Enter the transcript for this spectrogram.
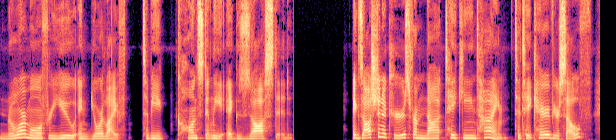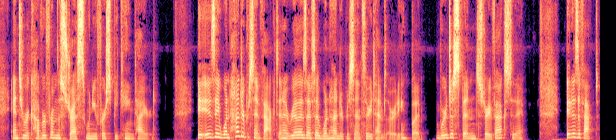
normal for you in your life to be constantly exhausted. Exhaustion occurs from not taking time to take care of yourself and to recover from the stress when you first became tired. It is a 100% fact, and I realize I've said 100% three times already, but we're just spitting straight facts today. It is a fact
